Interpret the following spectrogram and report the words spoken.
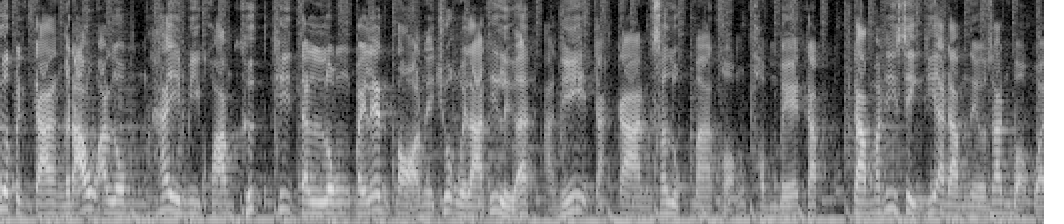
พื่อเป็นการเร้าอารมณ์ให้มีความคึกที่จะลงไปเล่นต่อในช่วงเวลาที่เหลือ อันนี้จากการสรุปมาของทอมเบสครับกลับมาที่สิ่งที่อดัมเนลสันบอกไว้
